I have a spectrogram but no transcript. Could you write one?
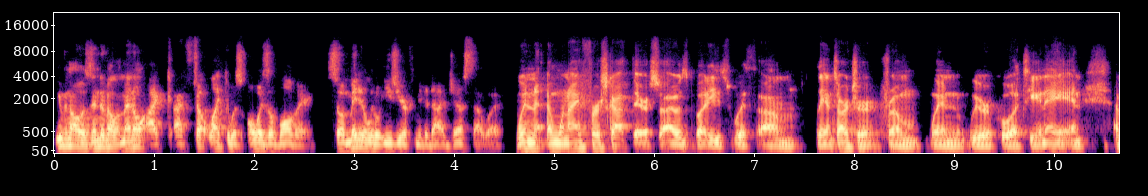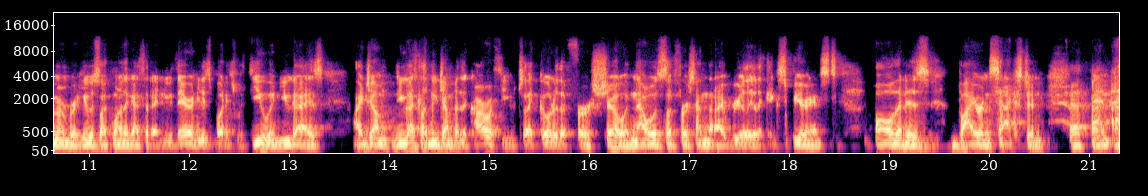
Even though I was in developmental, I, I felt like it was always evolving. So it made it a little easier for me to digest that way. when and when I first got there, so I was buddies with um, Lance Archer from when we were cool at TNA, and I remember he was like one of the guys that I knew there, and he was buddies with you, and you guys, I jumped, you guys let me jump in the car with you to like go to the first show, and that was the first time that I really like experienced all that is Byron Saxton, and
